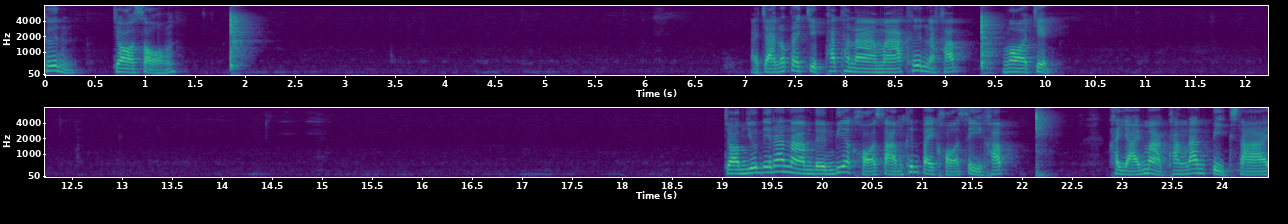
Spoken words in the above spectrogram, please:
ขึ้น จอสองอาจารย์นกกระจิบพัฒนาม้าขึ้นนะครับ งอเจ็ด จอมยุทธนิรนามเดินเบี้ยขอ 3 ขึ้นไปขอ 4 ครับ ขยายหมากทางด้านปีกซ้าย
